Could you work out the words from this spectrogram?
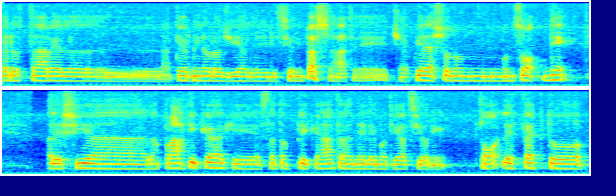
di adottare la terminologia delle edizioni passate, cioè qui adesso non, non so né quale sia la pratica che è stata applicata nelle motivazioni, so l'effetto,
